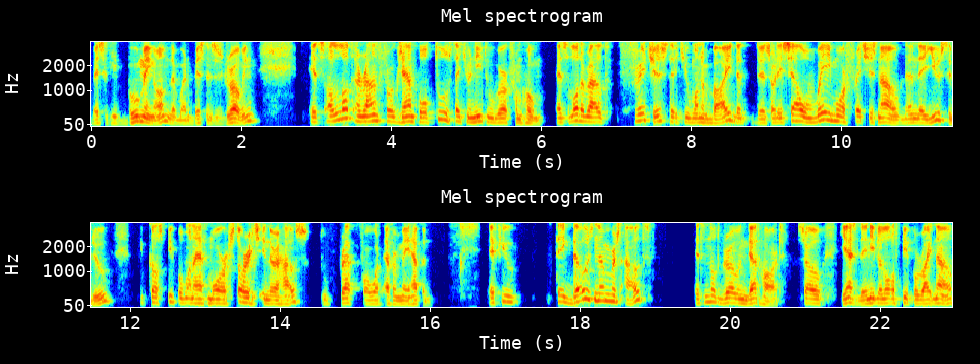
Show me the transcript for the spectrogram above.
basically booming on, where the business is growing. It's a lot around, for example, tools that you need to work from home. It's a lot about fridges that you want to buy. That so they sell way more fridges now than they used to do because people want to have more storage in their house to prep for whatever may happen. If you take those numbers out, it's not growing that hard. So yes, they need a lot of people right now,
